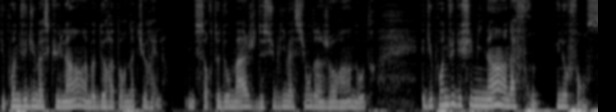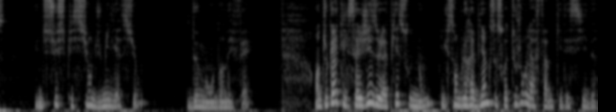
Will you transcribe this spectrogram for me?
Du point de vue du masculin, un mode de rapport naturel, une sorte d'hommage, de sublimation d'un genre à un autre. Et du point de vue du féminin, un affront, une offense, une suspicion d'humiliation. Deux mondes, en effet. En tout cas, qu'il s'agisse de la pièce ou non, il semblerait bien que ce soit toujours la femme qui décide.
